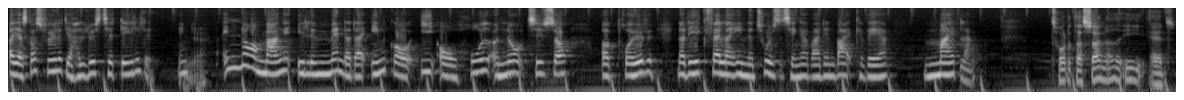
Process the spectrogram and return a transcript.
Og jeg skal også føle, at jeg har lyst til at dele det. Ikke? Ja. Der er enormt mange elementer, der indgår i overhovedet at nå til så at prøve. Når det ikke falder en natur, så tænker jeg bare, at den vej kan være meget lang. Tror du, der er så noget i, at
